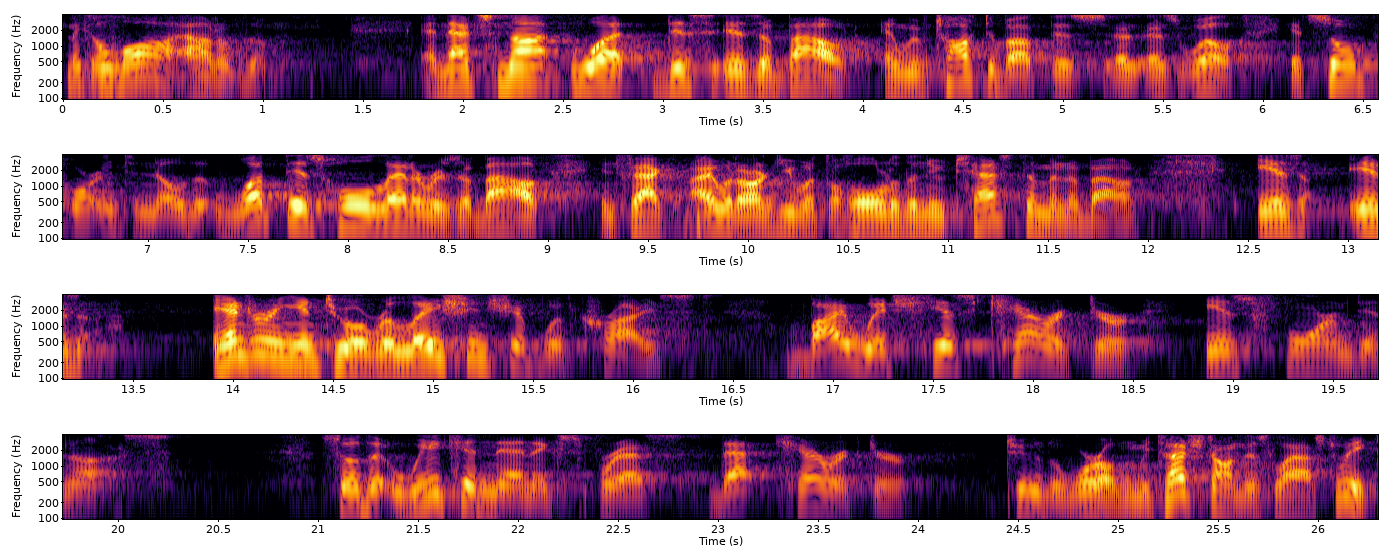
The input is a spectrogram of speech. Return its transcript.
make a law out of them. And that's not what this is about. And we've talked about this as well. It's so important to know that what this whole letter is about, in fact, I would argue what the whole of the New Testament about, is, is entering into a relationship with Christ by which his character is formed in us, so that we can then express that character to the world. And we touched on this last week.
